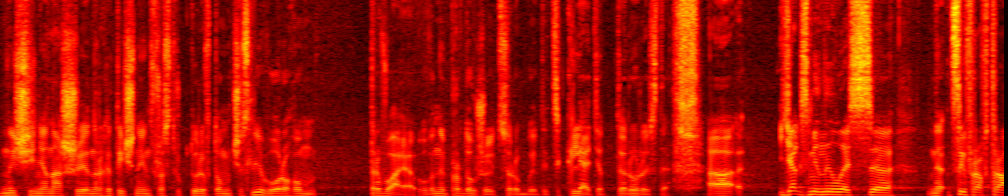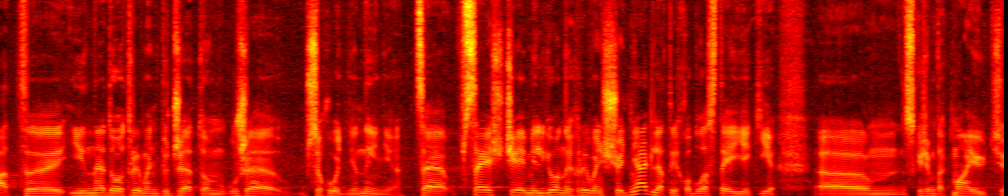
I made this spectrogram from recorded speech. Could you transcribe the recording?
нищення нашої енергетичної інфраструктури, в тому числі, ворогом триває. Вони продовжують це робити. Ці кляті терористи. А як змінилась е, цифра втрат е, і недоотримань бюджетом уже сьогодні, нині? Це все ще мільйони гривень щодня для тих областей, які, е, скажімо так, мають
